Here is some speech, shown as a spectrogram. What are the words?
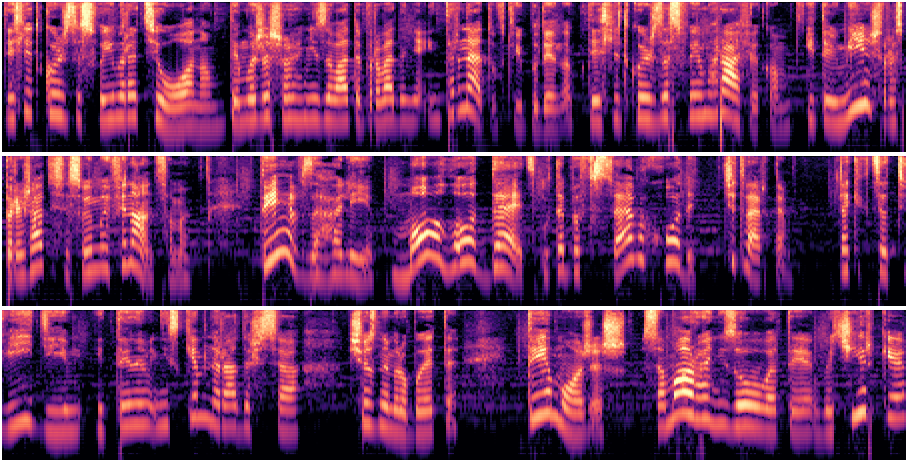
Ти слідкуєш за своїм раціоном, ти можеш організувати проведення інтернету в твій будинок, ти слідкуєш за своїм графіком, і ти вмієш розпоряджатися своїми фінансами. Ти взагалі молодець, у тебе все виходить. Четверте, так як це твій дім, і ти ні- з ким не радишся, що з ним робити, ти можеш сама організовувати вечірки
